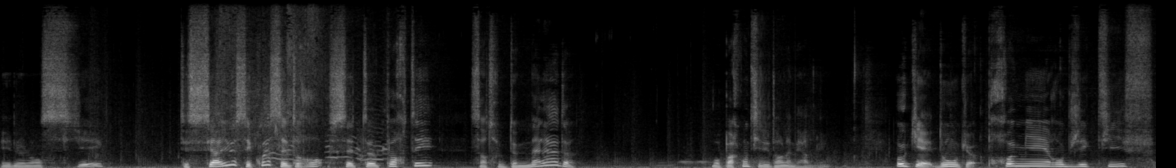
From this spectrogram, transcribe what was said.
Et le lancier... T'es sérieux? C'est quoi cette, cette portée? C'est un truc de malade Bon, par contre, il est dans la merde, lui. Ok, donc, premier objectif,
